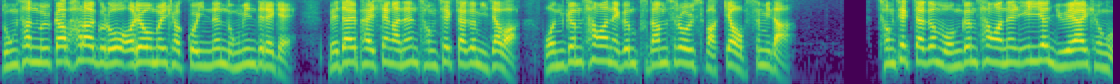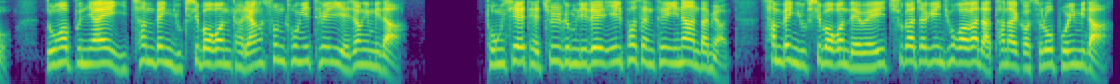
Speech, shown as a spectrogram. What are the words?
농산물값 하락으로 어려움을 겪고 있는 농민들에게 매달 발생하는 정책 자금 이자와 원금 상환액은 부담스러울 수밖에 없습니다. 정책 자금 원금 상환을 1년 유예할 경우 농업 분야에 2,160억 원 가량 숨통이 트일 예정입니다. 동시에 대출 금리를 1% 인하한다면 360억 원 내외의 추가적인 효과가 나타날 것으로 보입니다.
